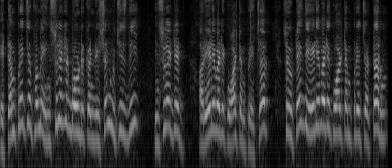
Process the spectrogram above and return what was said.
a temperature from an insulated boundary condition which is the insulated or adiabatic wall temperature. So, you take the adiabatic wall temperature term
